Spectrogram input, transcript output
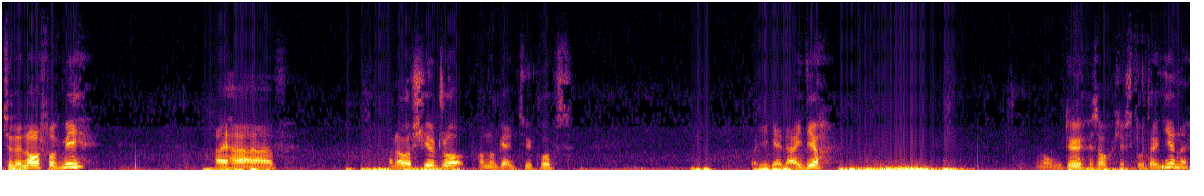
to the north of me, I have another sheer drop. I'm not getting too close, but you get the idea. And what we'll do is I'll just go down here now.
